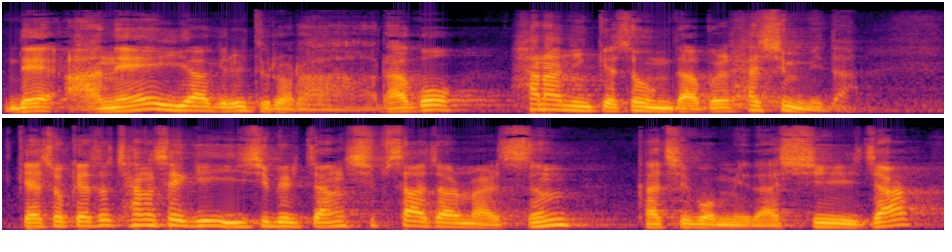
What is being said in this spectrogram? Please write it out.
내 아내의 이야기를 들어라 라고 하나님께서 응답을 하십니다. 계속해서 창세기 21장 14절 말씀 같이 봅니다. 시작.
